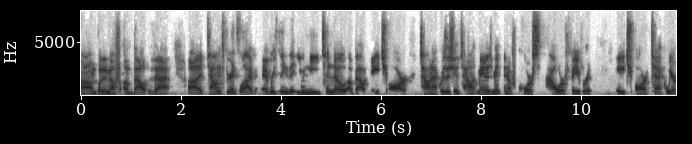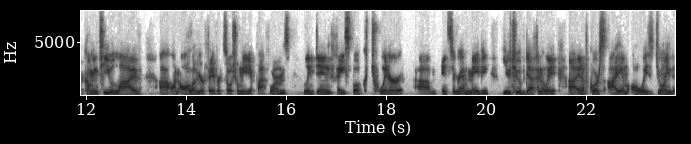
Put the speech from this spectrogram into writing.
Um, but enough about that. Uh, talent Experience Live, everything that you need to know about HR, talent acquisition, talent management, and of course, our favorite, HR Tech. We are coming to you live uh, on all of your favorite social media platforms LinkedIn, Facebook, Twitter, um, Instagram, maybe YouTube, definitely. Uh, and of course, I am always joined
